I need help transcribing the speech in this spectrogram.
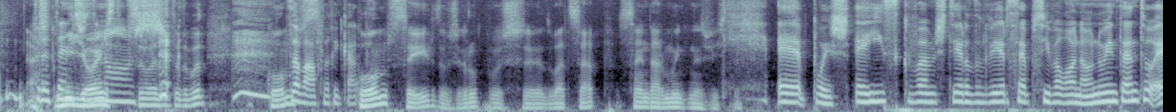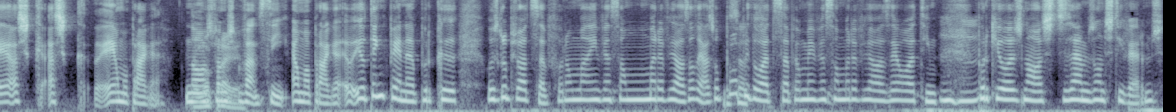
acho que milhões de, de, pessoas em todo o mundo. Como, Desabafa, Ricardo. Como sair dos grupos uh, do WhatsApp sem dar muito nas vistas? É, pois, é isso que vamos ter de ver se é possível ou não. No entanto, é, acho, que, acho que é uma praga. Nós é vamos, vamos, sim, é uma praga. Eu tenho pena porque os grupos de WhatsApp foram uma invenção maravilhosa. Aliás, o próprio Exato. do WhatsApp é uma invenção maravilhosa, é ótimo. Uhum. Porque hoje nós estejamos onde estivermos,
